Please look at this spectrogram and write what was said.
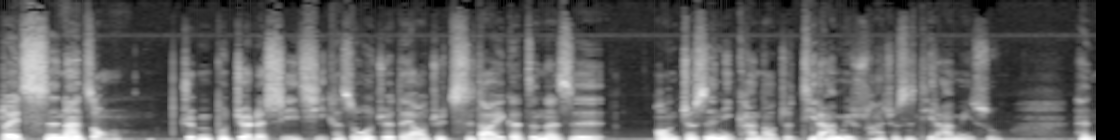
对吃那种觉不觉得稀奇？可是我觉得要去吃到一个真的是，哦，就是你看到就提拉米苏，它就是提拉米苏，很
